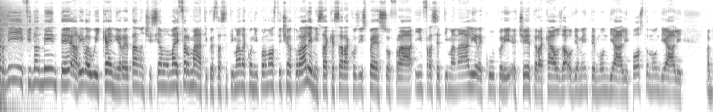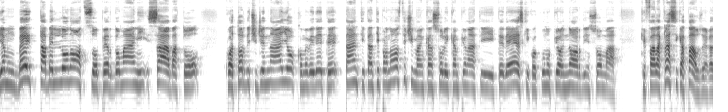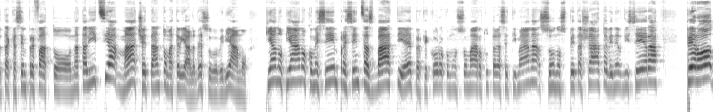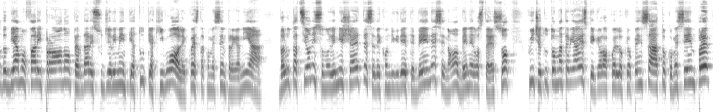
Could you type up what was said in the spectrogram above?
venerdì finalmente arriva il weekend, in realtà non ci siamo mai fermati questa settimana con i pronostici naturali e mi sa che sarà così spesso fra infrasettimanali, recuperi eccetera, a causa ovviamente mondiali, post mondiali. Abbiamo un bel tabellonozzo per domani sabato 14 gennaio, come vedete tanti tanti pronostici, mancano solo i campionati tedeschi, qualcuno più al nord insomma che fa la classica pausa in realtà che ha sempre fatto natalizia, ma c'è tanto materiale. Adesso lo vediamo piano piano, come sempre, senza sbatti, eh, perché corro come un somaro tutta la settimana. Sono spetasciato, è venerdì sera. Però dobbiamo fare i prono per dare i suggerimenti a tutti, a chi vuole. Questa, come sempre, la mia valutazione, sono le mie scelte. Se le condividete bene, se no, bene lo stesso. Qui c'è tutto il materiale, spiegherò quello che ho pensato, come sempre.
